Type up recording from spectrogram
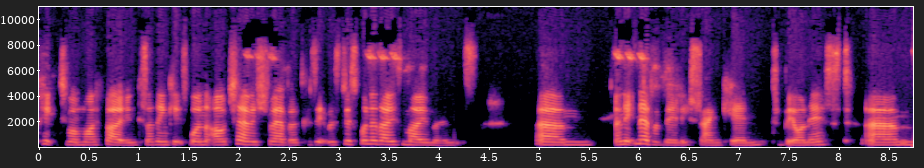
picture on my phone because I think it's one that I'll cherish forever because it was just one of those moments. Um, and it never really sank in, to be honest. Um,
